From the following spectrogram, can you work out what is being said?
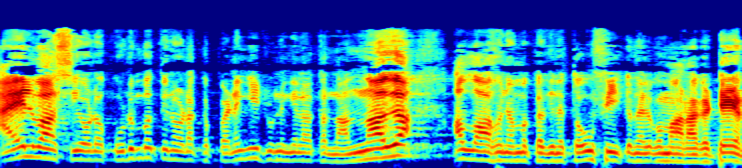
അയൽവാസിയോടോ കുടുംബത്തിനോടൊക്കെ പിണങ്ങിയിട്ടുണ്ടെങ്കിൽ അതൊക്കെ നന്നാകുക. അള്ളാഹു നമുക്കതിന് തൗഫീക്ക് നൽകുമാറാകട്ടെ.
